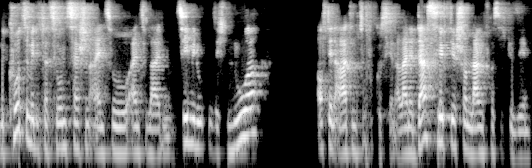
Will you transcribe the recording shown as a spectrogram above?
eine kurze Meditationssession einzu, einzuleiten, zehn Minuten sich nur auf den Atem zu fokussieren. Alleine das hilft dir schon langfristig gesehen,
